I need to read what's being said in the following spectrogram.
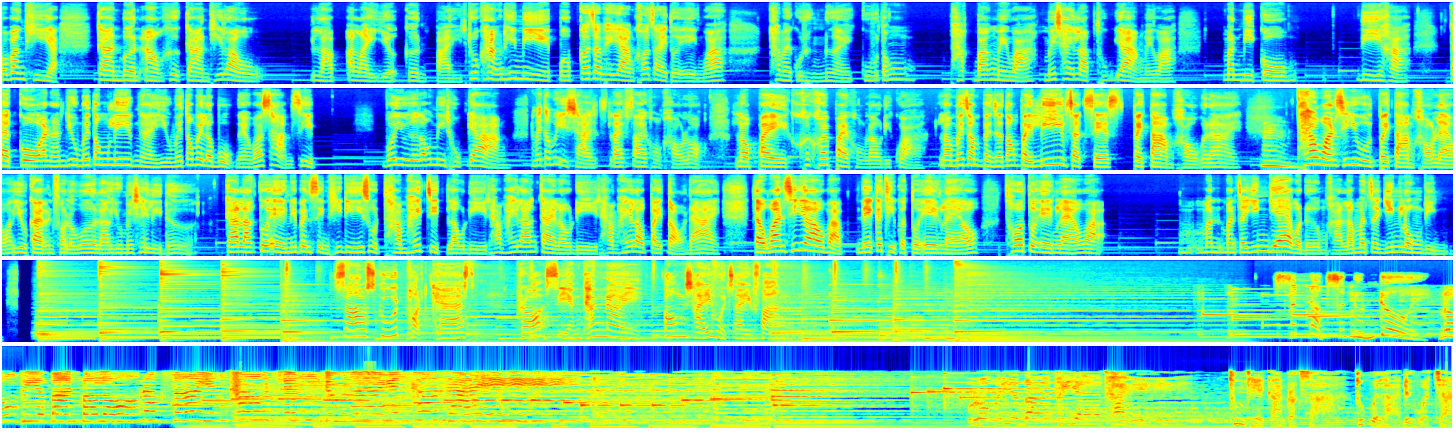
ราะบางทีอะการเบิร์นเอาท์คือการที่เรารับอะไรเยอะเกินไป ทุกครั้งที่มีปุ๊บก็จะพยายามเข้าใจตัวเองว่าทำไมกูถึงเหนื่อย กูต้องพักบ้างไหมวะ ไม่ใช่รับทุกอย่างไหมวะ มันมีโกดีค่ะ แต่โกอันนั้นยูไม่ต้องรีบไงยูไม่ต้องไประบุไงว่า 30 ว่ายูจะต้องมีทุกอย่าง ไม่ต้องไปอิจฉาไลฟ์สไตล์ของเขาหรอก เราไปค่อยๆ ไปของเราดีกว่า เราไม่จำเป็นจะต้องไปรีบ success ไปตามเขาก็ได้อืมถ้าวันที่ยูไปตามเขาแล้วอะยูกลายเป็น follower แล้วยูไม่ใช่ leader อะการรักตัวเองนี่เป็นสิ่งที่ดีที่สุดทำให้จิตเราดีทำให้ร่างกายเราดีทำให้เราไปต่อได้ แต่วันที่เราแบบ negative กับตัวเองแล้ว โทษตัวเองแล้วอะมันมันจะยิ่งแย่กว่าเดิมค่ะ แล้วมันจะยิ่งลงดิ่ง Sounds Good Podcast เพราะเสียงข้างในต้องใช้หัวใจฟัง สนับสนุนโดย โรงพยาบาลเปาโลรักษายังเข้าถึงดูแลยังเข้าใจ โรงพยาบาลพญาไททุ่มเทการรักษาทุกเวลาด้วยหัวใจ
